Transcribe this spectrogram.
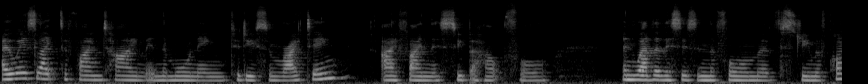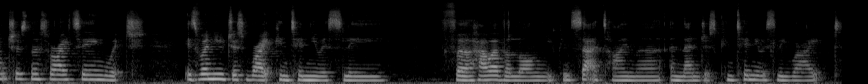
I always like to find time in the morning to do some writing. I find this super helpful and whether this is in the form of stream of consciousness writing, which is when you just write continuously for however long, you can set a timer and then just continuously write.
